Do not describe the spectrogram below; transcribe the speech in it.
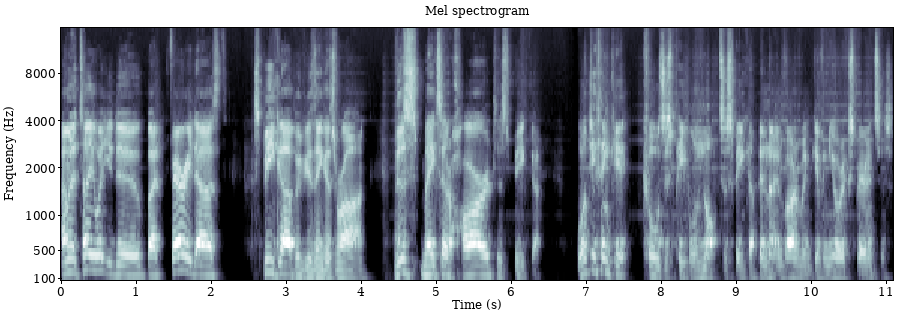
I'm going to tell you what you do, but fairy dust, speak up if you think it's wrong. This makes it hard to speak up. What do you think it causes people not to speak up in that environment, given your experiences?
